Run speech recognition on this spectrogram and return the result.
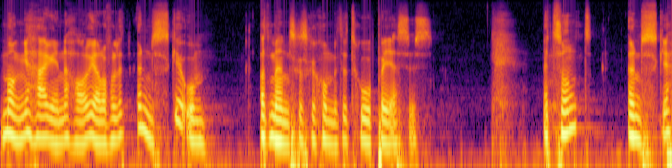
mange her inne har i alle fall et ønske om at mennesker skal komme til tro på Jesus. Et sånt ønske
